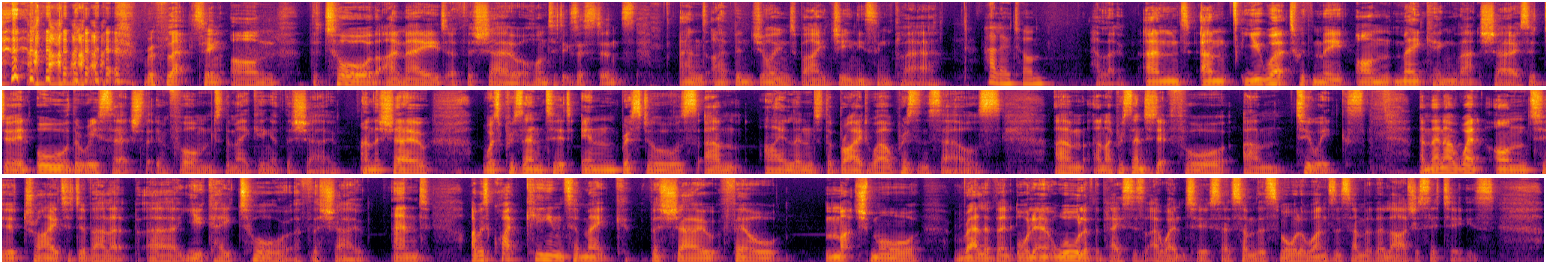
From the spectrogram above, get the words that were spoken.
reflecting on the tour that I made of the show A Haunted Existence. And I've been joined by Jeanie Sinclair. Hello, Tom. Hello. And um, you worked with me on making that show, so doing all the research that informed the making of the show. And the show was presented in Bristol's um, Island, the Bridewell prison cells. Um, and I presented it for um, two weeks. And then I went on to try to develop a UK tour of the show. And I was quite keen to make the show feel much more relevant all in all of the places that I went to. So some of the smaller ones and some of the larger cities.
